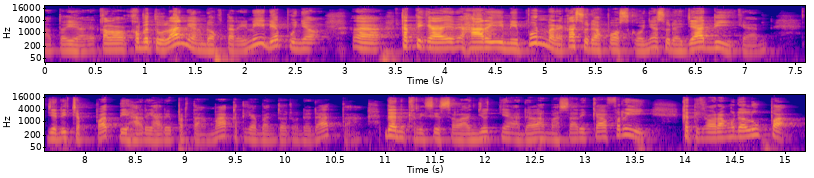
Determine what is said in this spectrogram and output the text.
atau ya kalau kebetulan yang dokter ini dia punya uh, ketika hari ini pun mereka sudah poskonya sudah jadi kan. Jadi cepat di hari-hari pertama ketika bantuan udah datang. Dan krisis selanjutnya adalah masa recovery. Ketika orang udah lupa.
